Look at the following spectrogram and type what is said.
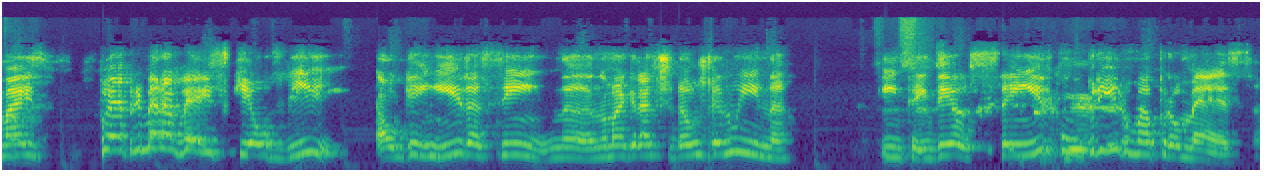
Mas foi a primeira vez que eu vi alguém ir assim, na, numa gratidão genuína, entendeu? Sem ir cumprir uma promessa.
